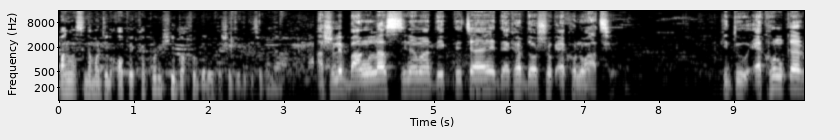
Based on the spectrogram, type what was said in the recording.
বাংলা সিনেমার জন্য অপেক্ষা করে, সেই দর্শকদের উদ্দেশ্যে যদি কিছু বলেন। আসলে বাংলা সিনেমা দেখতে চায়, দেখার দর্শক এখনও আছে। কিন্তু এখনকার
